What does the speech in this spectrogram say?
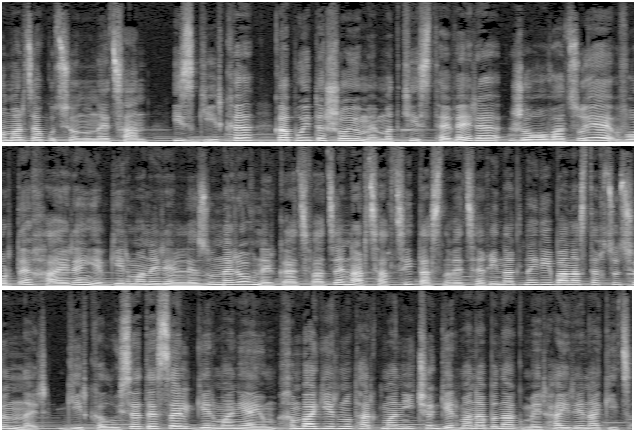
համարձակություն ունեցան իսկ գիրքը կապույտը շոյում է մտքից թևերը, ժողովածու է, որտեղ հայերեն եւ գերմաներեն լեզուներով ներկայացված են Արցախցի 16 հեղինակների բանաստեղծություններ։ Գիրքը լույս է տեսել Գերմանիայում։ Խմբագիրն ու թարգմանիչը գերմանաբնակ մեր հայրենակից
